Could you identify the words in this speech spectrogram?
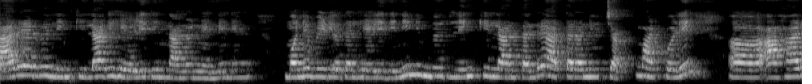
ಯಾರ್ಯಾರ್ದು ಲಿಂಕ್ ಇಲ್ಲ ಅದು ಹೇಳಿದ್ದೀನಿ ನಾನು ನಿನ್ನೆ ಮೊನ್ನೆ ವಿಡಿಯೋದಲ್ಲಿ ಹೇಳಿದ್ದೀನಿ ನಿಮ್ಮದು ಲಿಂಕ್ ಇಲ್ಲ ಅಂತಂದರೆ ಆ ಥರ ನೀವು ಚೆಕ್ ಮಾಡ್ಕೊಳ್ಳಿ. ಆಹಾರ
